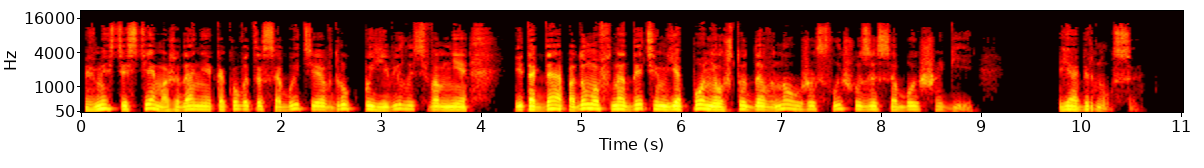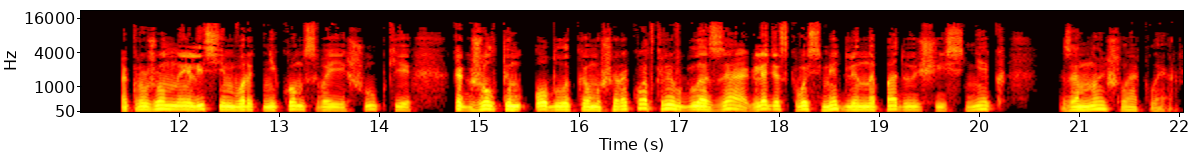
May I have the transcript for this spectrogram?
Вместе с тем ожидание какого-то события вдруг появилось во мне и тогда, подумав над этим, я понял, что давно уже слышу за собой шаги. Я обернулся. Окруженная лисьим воротником своей шубки, как желтым облаком, широко открыв глаза, глядя сквозь медленно падающий снег, за мной шла Клэр.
